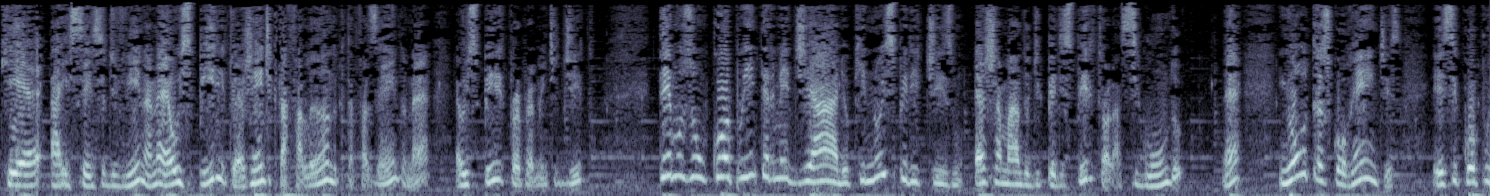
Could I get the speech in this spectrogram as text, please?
que é a essência divina, né? É o espírito, é a gente que está falando, que está fazendo, né? É o espírito propriamente dito. Temos um corpo intermediário que no espiritismo é chamado de perispírito, olha lá, segundo, né? Em outras correntes, esse corpo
